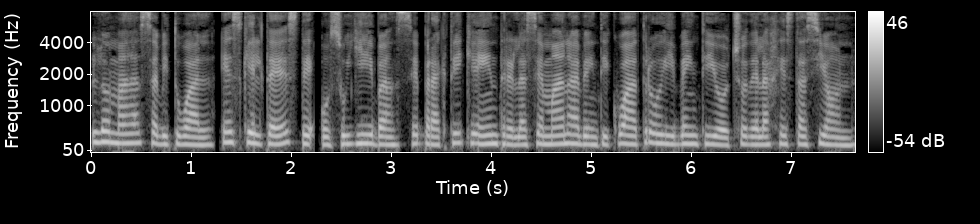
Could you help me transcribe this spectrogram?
Lo más habitual es que el test de O'Sullivan se practique entre la semana 24 y 28 de la gestación,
